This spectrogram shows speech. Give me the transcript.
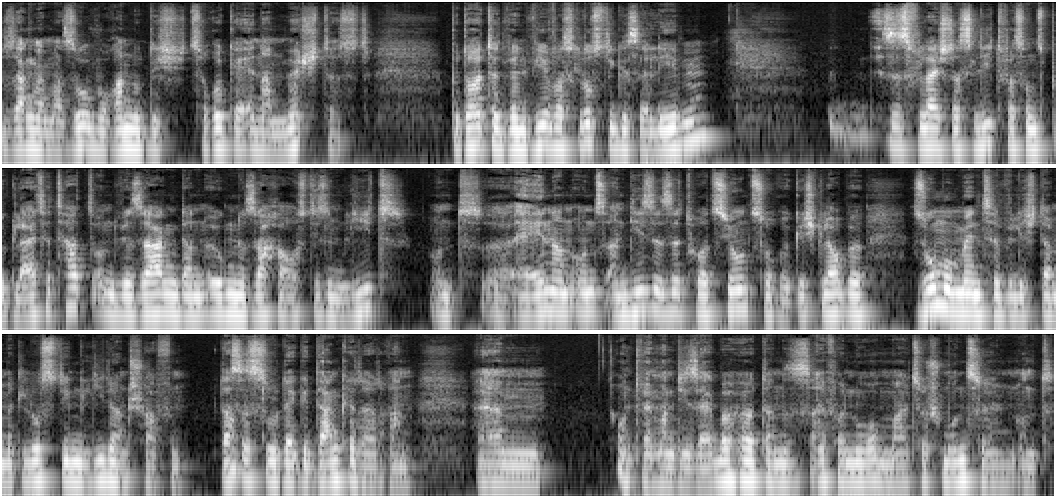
sagen wir mal so, woran du dich zurückerinnern möchtest. Bedeutet, wenn wir was Lustiges erleben, ist es vielleicht das Lied, was uns begleitet hat und wir sagen dann irgendeine Sache aus diesem Lied und äh, erinnern uns an diese Situation zurück. Ich glaube, so Momente will ich da mit lustigen Liedern schaffen. Das ist so der Gedanke daran. Ähm, und wenn man die selber hört, dann ist es einfach nur, um mal zu schmunzeln. Und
